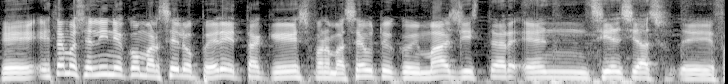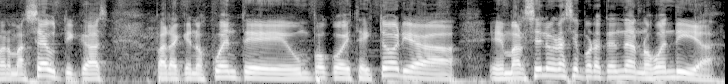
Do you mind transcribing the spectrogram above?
Eh, estamos en línea con Marcelo Peretta, que es farmacéutico y magíster en ciencias eh, farmacéuticas, para que nos cuente un poco esta historia. Eh, Marcelo, gracias por atendernos. Buen día.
